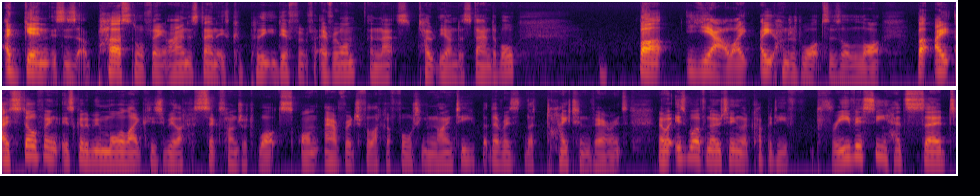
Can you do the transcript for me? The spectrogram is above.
Again, this is a personal thing. I understand it's completely different for everyone, and that's totally understandable. But yeah, like 800 watts is a lot. But I, I still think it's going to be more likely to be like a 600 watts on average for like a 1490. But there is the Titan variant. Now, it is worth noting that Company previously had said,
